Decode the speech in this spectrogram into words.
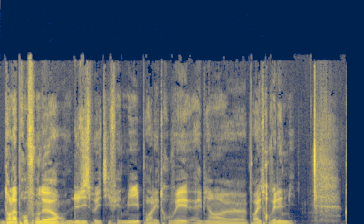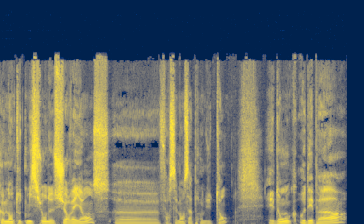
dans la profondeur du dispositif ennemi pour aller trouver, eh bien, pour aller trouver l'ennemi. Comme dans toute mission de surveillance, forcément, ça prend du temps. Et donc, au départ,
